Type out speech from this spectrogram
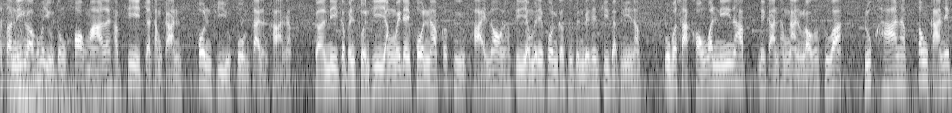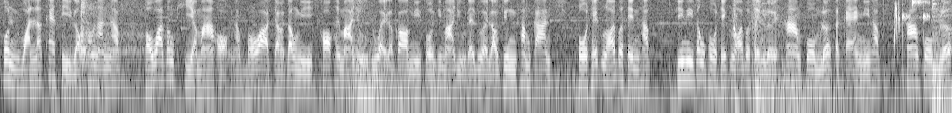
และตอนนี้เราก็มาอยู่ตรงคอกม้าแล้วครับที่จะทำการพ่น PU โฟมใต้หลังคาครับก็นี่ก็เป็นส่วนที่ยังไม่ได้พ่นนะครับก็คือภายนอกนะครับที่ยังไม่ได้พ่นก็คือเป็นเมทัลชีทแบบนี้นะครับอุปสรรคของวันนี้นะครับในการทำงานของเราก็คือว่าลูกค้านะครับต้องการให้พ่นวันละแค่4ล็อกเท่านั้นนะครับเพราะว่าต้องเคลียร์ม้าออกนะครับเพราะว่าจะต้องมีคอกให้ม้าอยู่ด้วย แล้วก็มีโซนที่ม้าอยู่ได้ด้วย เราจึงทำการโปรเทคร้อยเปอร์เซ็นต์ครับที่นี่ต้องโปรเทคร้อยเปอร์เซ็นต์เลยห้ามโฟมเลอะตะแกรงนี้ครับห้ามโฟมเลอะ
